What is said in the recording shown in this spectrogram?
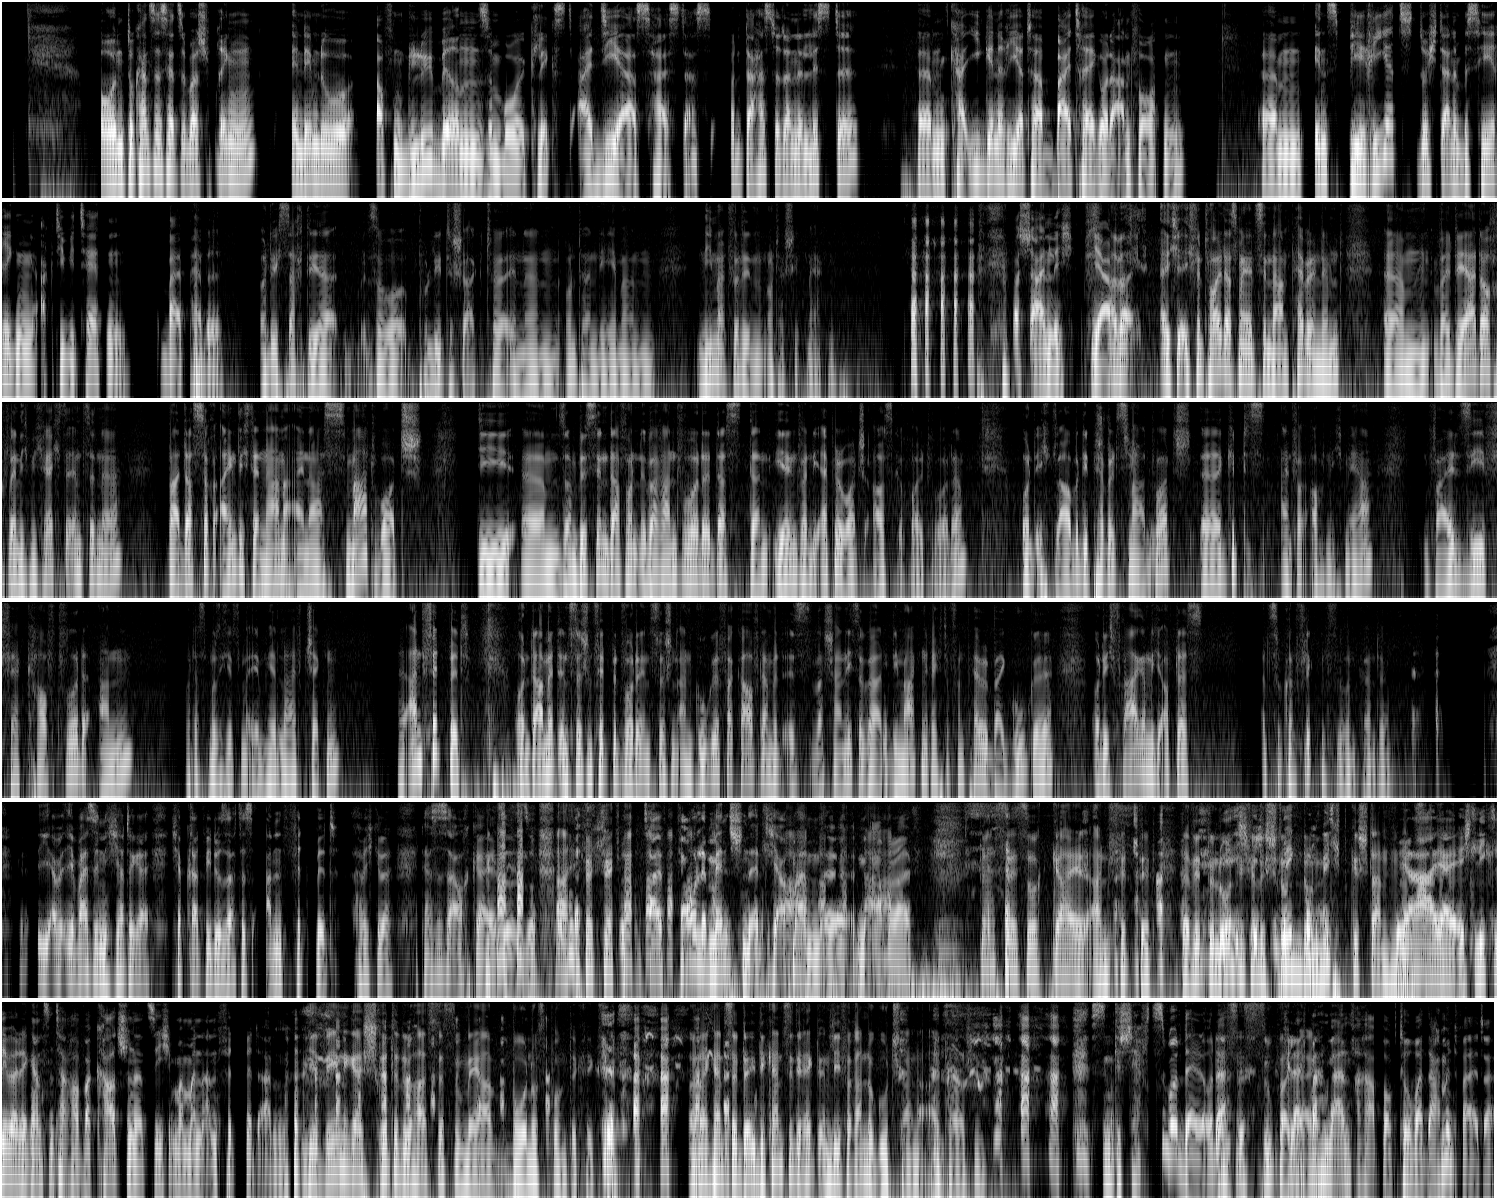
Und du kannst es jetzt überspringen, indem du auf ein Glühbirnen-Symbol klickst. Ideas heißt das. Und da hast du dann eine Liste ähm, KI-generierter Beiträge oder Antworten, ähm, inspiriert durch deine bisherigen Aktivitäten bei Pebble. Und ich sag dir, so politische AkteurInnen, Unternehmen, niemand würde den Unterschied merken. Wahrscheinlich, ja. Aber ich, ich finde toll, dass man jetzt den Namen Pebble nimmt, ähm, weil der doch, wenn ich mich recht entsinne, war das doch eigentlich der Name einer Smartwatch, die ähm, so ein bisschen davon überrannt wurde, dass dann irgendwann die Apple Watch ausgerollt wurde. Und ich glaube, die Pebble Smartwatch äh, gibt es einfach auch nicht mehr, weil sie verkauft wurde an, oh, das muss ich jetzt mal eben hier live checken, äh, an Fitbit. Und damit inzwischen, Fitbit wurde inzwischen an Google verkauft. Damit ist wahrscheinlich sogar die Markenrechte von Pebble bei Google. Und ich frage mich, ob das zu Konflikten führen könnte. Ja, ich weiß nicht, ich hatte, ich habe gerade, wie du sagtest, an Fitbit, habe ich gedacht, das ist auch geil. So, so, Ah, so total faule Menschen, endlich auch mal einen, äh, einen Armreif. Das wäre so geil an Fitbit. Da wird belohnt, Nee, wie viele ich Stunden du nicht gestanden hast. Ja, ja, ich lieg lieber den ganzen Tag auf der Couch und dann ziehe ich immer meinen an Fitbit an. Je weniger Schritte du hast, desto mehr Bonuspunkte kriegst du. Und dann kannst du, die kannst du direkt in Lieferando-Gutscheine eintauschen. Das ist ein Geschäftsmodell, oder? Das ist super Vielleicht geil. machen wir einfach ab Oktober damit weiter.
